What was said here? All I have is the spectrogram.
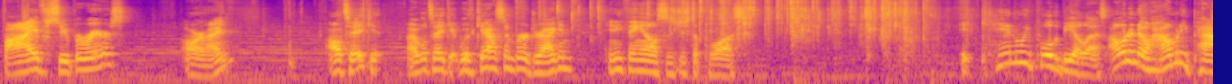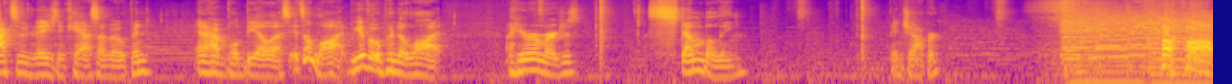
five super rares. All right. I'll take it. I will take it. With Chaos Emperor Dragon, anything else is just a plus. It, can we pull the BLS? I want to know how many packs of Invasion of Chaos I've opened, and I haven't pulled BLS. It's a lot. We have opened a lot. A hero emerges. Stumbling. Pinch Hopper. Oh,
